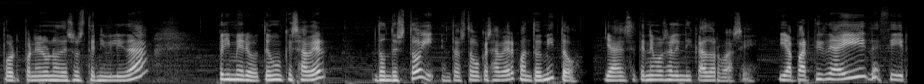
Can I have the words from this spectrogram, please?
por poner uno de sostenibilidad, primero tengo que saber dónde estoy, entonces tengo que saber cuánto emito. Ya tenemos el indicador base. Y a partir de ahí decir,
